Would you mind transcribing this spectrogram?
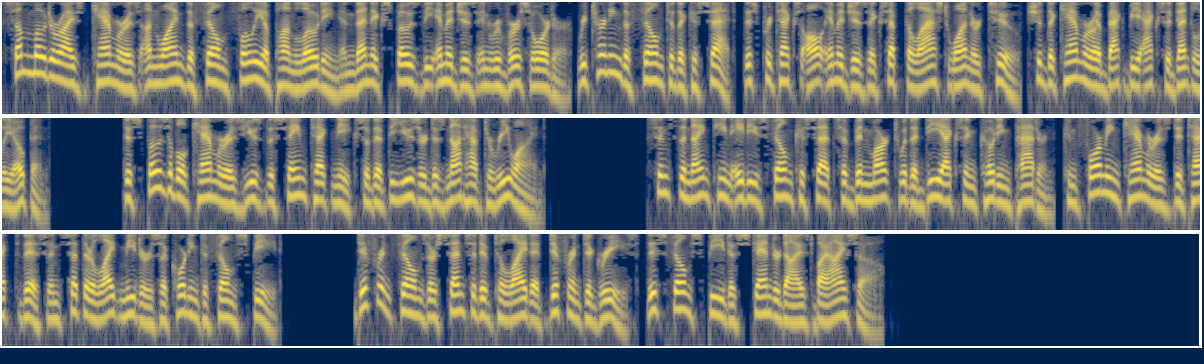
Some motorized cameras unwind the film fully upon loading and then expose the images in reverse order, returning the film to the cassette. This protects all images except the last one or two, should the camera back be accidentally opened. Disposable cameras use the same technique so that the user does not have to rewind. Since the 1980s film cassettes have been marked with a DX encoding pattern, conforming cameras detect this and set their light meters according to film speed. Different films are sensitive to light at different degrees, this film speed is standardized by ISO.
